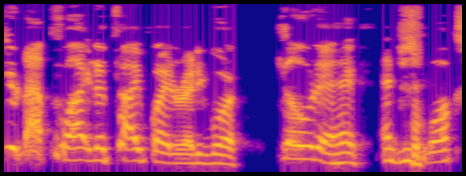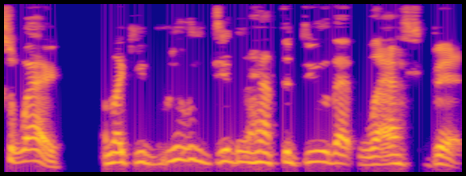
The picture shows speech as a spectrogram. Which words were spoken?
you're not flying a Tie Fighter anymore. Go to heck," and just walks away. I'm like, you really didn't have to do that last bit.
